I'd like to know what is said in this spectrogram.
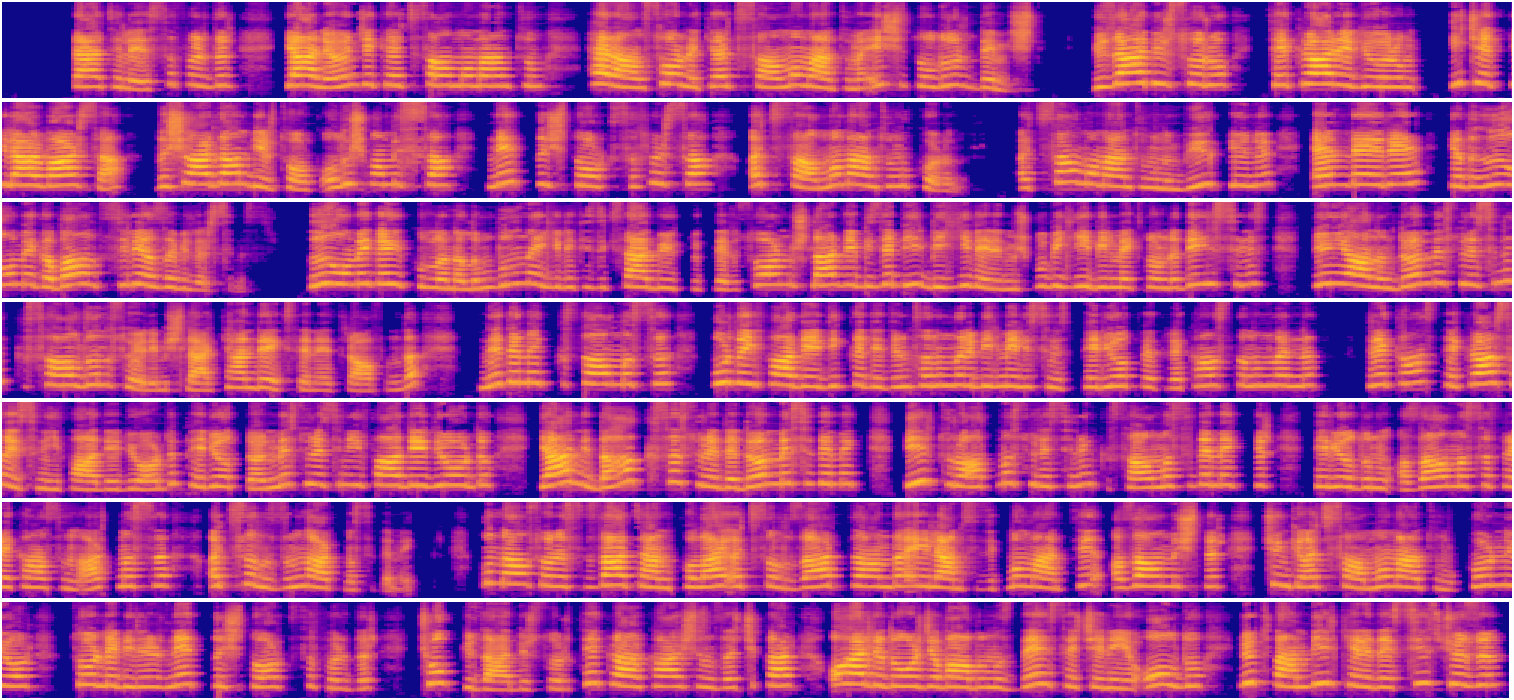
delta L sıfırdır. Yani önceki açısal momentum her an sonraki açısal momentuma eşit olur demiştik. Güzel bir soru. Tekrar ediyorum. İç etkiler varsa, dışarıdan bir tork oluşmamışsa, net dış tork sıfırsa açısal momentumu korunur. Açısal momentumunun büyüklüğünü mvr ya da I omega bağıntısıyla yazabilirsiniz. I omega'yı kullanalım. Bununla ilgili fiziksel büyüklükleri sormuşlar ve bize bir bilgi verilmiş. Bu bilgiyi bilmek zorunda değilsiniz. Dünyanın dönme süresinin kısaldığını söylemişler kendi ekseni etrafında. Ne demek kısalması? Burada ifadeye dikkat edin. Tanımları bilmelisiniz. Periyot ve frekans tanımlarını. Frekans tekrar sayısını ifade ediyordu. Periyot dönme süresini ifade ediyordu. Yani daha kısa sürede dönmesi demek bir turu atma süresinin kısalması demektir. Periyodunun azalması, frekansının artması, açısal hızının artması demektir. Bundan sonrası zaten kolay açısal hız arttığı anda eylemsizlik momenti azalmıştır. Çünkü açısal momentumu korunuyor. Sorulabilir net dış tork sıfırdır. Çok güzel bir soru. Tekrar karşınıza çıkar. O halde doğru cevabımız D seçeneği oldu. Lütfen bir kere de siz çözün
